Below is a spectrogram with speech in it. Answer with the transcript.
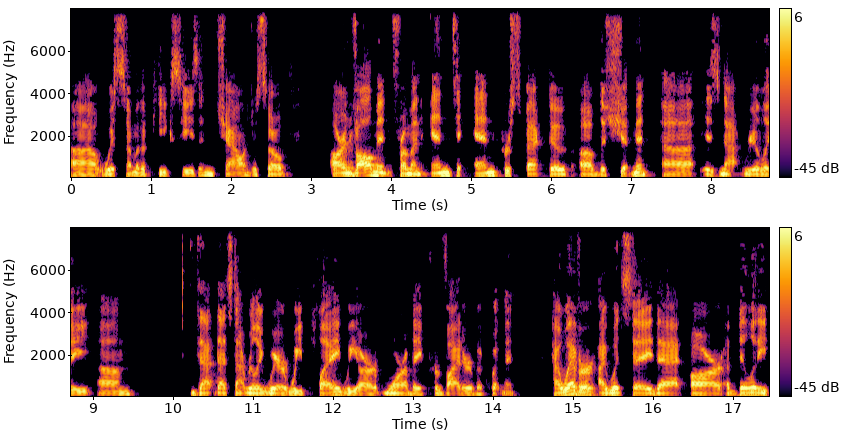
uh, with some of the peak season challenges. So our involvement from an end to end perspective of the shipment uh, is not really um, that that's not really where we play. We are more of a provider of equipment. However, I would say that our ability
